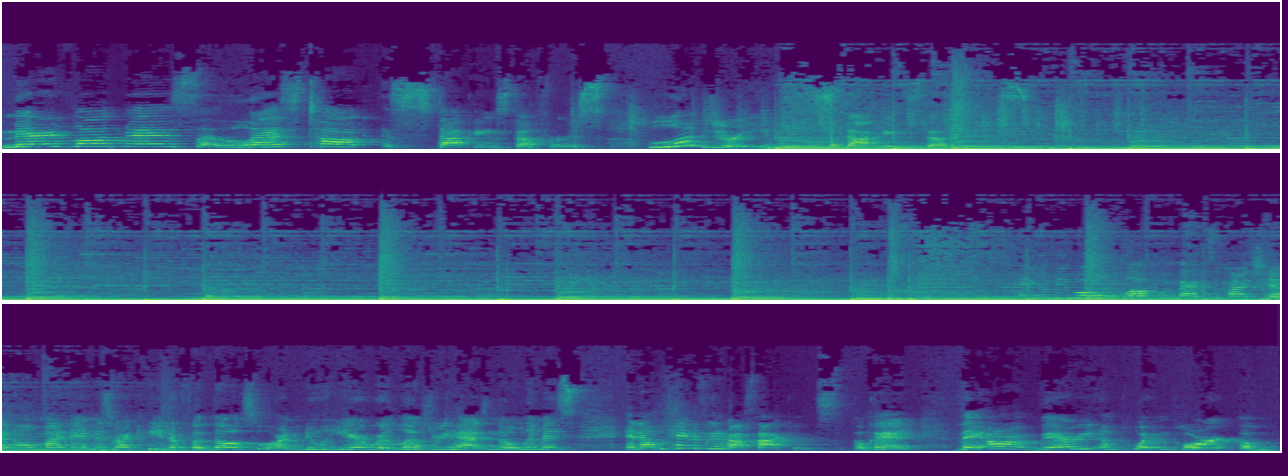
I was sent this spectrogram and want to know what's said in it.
Merry Vlogmas! Let's talk stocking stuffers. Luxury stocking stuffers. Channel. My name is Rakeedah. For those who are new here, where luxury has no limits. And now we can't forget about stockings, okay? They are a very important part of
